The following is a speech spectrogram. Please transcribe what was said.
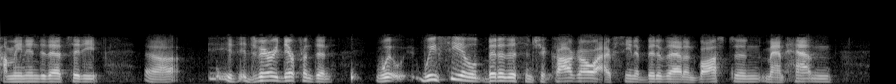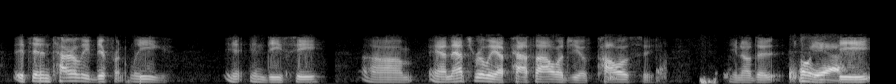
coming into that city. Uh, it, it's very different than we, we see a bit of this in Chicago. I've seen a bit of that in Boston, Manhattan. It's an entirely different league in, in D.C., um, and that's really a pathology of policy. You know, the oh yeah the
